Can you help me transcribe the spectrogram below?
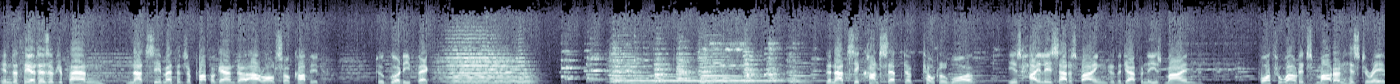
In the theaters of Japan, Nazi methods of propaganda are also copied to good effect. The Nazi concept of total war is highly satisfying to the Japanese mind for throughout its modern history,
